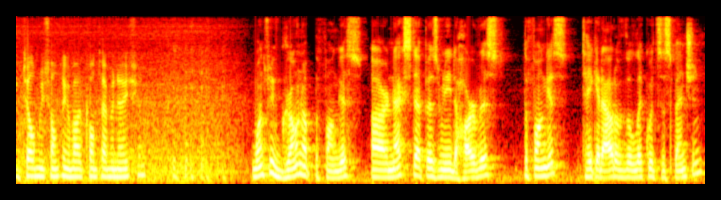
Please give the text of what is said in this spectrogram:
You tell me something about contamination? Once we've grown up the fungus, our next step is we need to harvest the fungus, take it out of the liquid suspension,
